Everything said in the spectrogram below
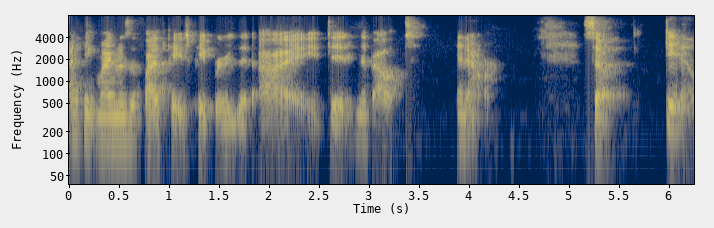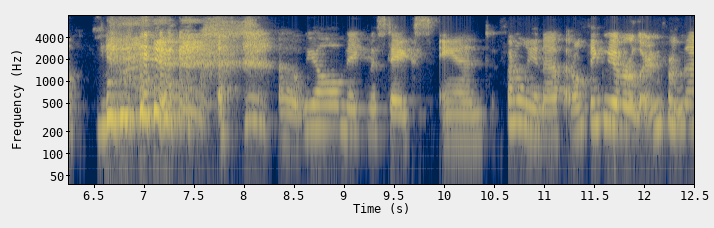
I think mine was a five page paper that I did in about an hour. So Ditto. uh, we all make mistakes, and funnily enough, I don't think we ever learn from them.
